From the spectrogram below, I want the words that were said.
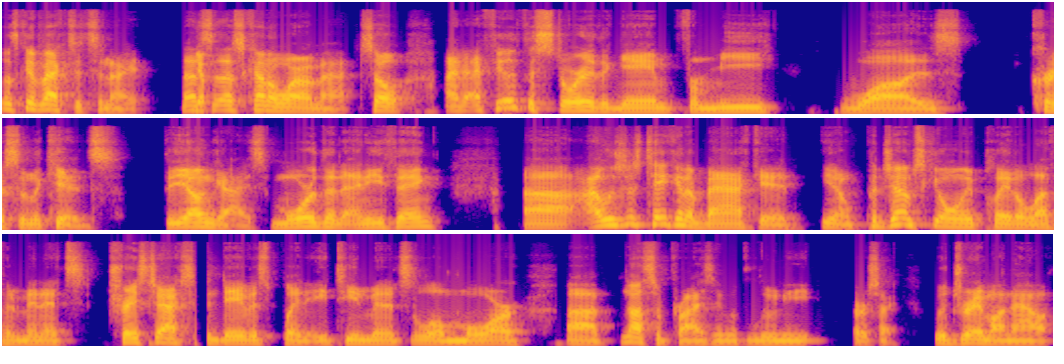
let's get back to tonight. That's yep. that's kind of where I'm at. So I, I, feel like the story of the game for me was Chris and the kids, the young guys, more than anything. Uh, I was just taken aback at you know Podziemski only played 11 minutes. Trayce Jackson Davis played 18 minutes, a little more. Uh, not surprising with Looney or sorry with Draymond out.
